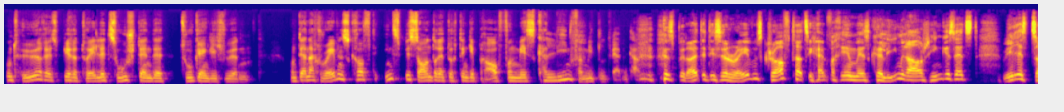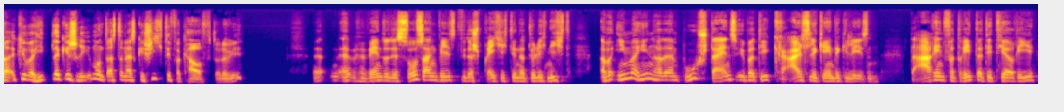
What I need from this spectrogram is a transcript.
und höhere spirituelle Zustände zugänglich würden und der nach Ravenscroft insbesondere durch den Gebrauch von Mescalin vermittelt werden kann. Das bedeutet, dieser Ravenscroft hat sich einfach im Mescalinrausch hingesetzt, wäre Zeug über Hitler geschrieben und das dann als Geschichte verkauft, oder wie? Äh, äh, wenn du das so sagen willst, widerspreche ich dir natürlich nicht. Aber immerhin hat er ein Buch Steins über die Gralslegende gelesen. Darin vertritt er die Theorie,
